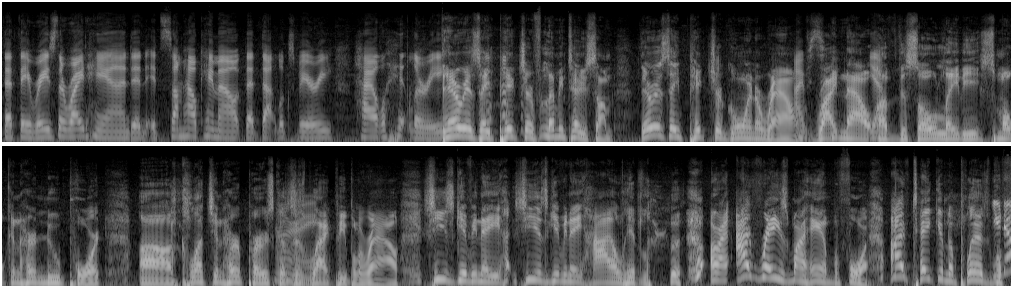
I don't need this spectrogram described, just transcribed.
that they raise their right hand, and it somehow came out that that looks very Heil Hitlery. There is a picture. let me tell you something. There is a picture going around right now yeah. of this old lady smoking her Newport, uh, clutching her purse because All there's right. black people around. She's giving a she is giving a Heil Hitler. All right, I've raised my hand before. I've taken the pledge You don't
